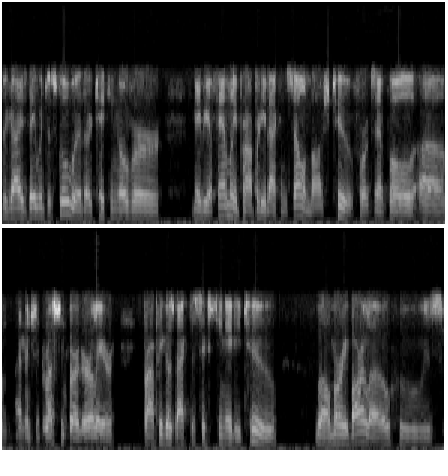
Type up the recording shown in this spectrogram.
the guys they went to school with are taking over maybe a family property back in Stellenbosch too. For example, um, I mentioned Rustenberg earlier. Property goes back to 1682. Well, Murray Barlow, who's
